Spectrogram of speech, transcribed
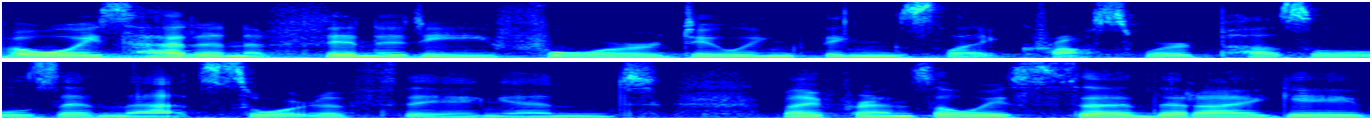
I've always had an affinity for doing things like crossword puzzles and that sort of thing. And my friends always said that I gave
